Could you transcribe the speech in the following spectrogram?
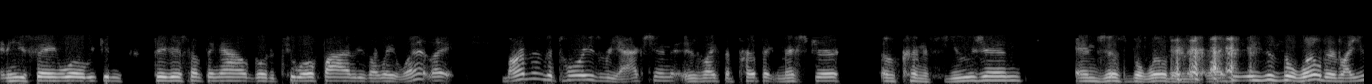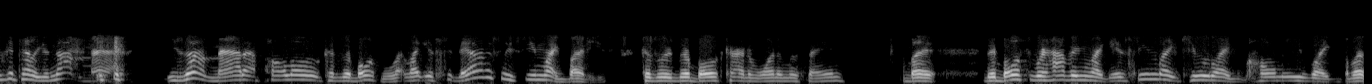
and he's saying, well, we can figure something out, go to 205. And he's like, wait, what? Like, Marvin Vettori's reaction is like the perfect mixture of confusion and just bewilderment. like, he's just bewildered. Like, you can tell he's not mad. He's not mad at Paulo because they're both like it's. They honestly seem like buddies because they're they're both kind of one and the same but they both were having like it seemed like two like homies like bu-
